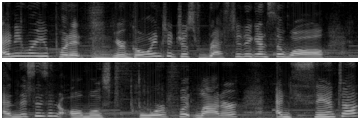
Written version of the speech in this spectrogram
anywhere you put it, mm -hmm. you're going to just rest it against the wall. And this is an almost four foot ladder. And Santa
